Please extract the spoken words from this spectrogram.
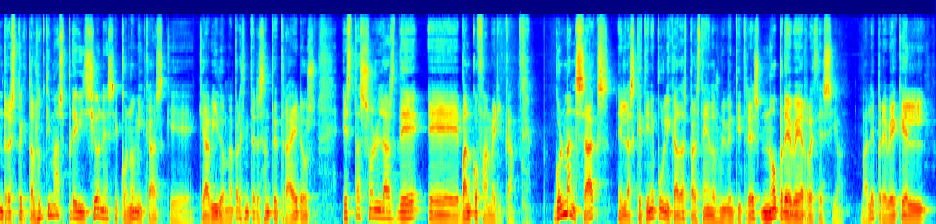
respecto a las últimas previsiones económicas que, ha habido, me parece interesante traeros, estas son las de eh, Bank of America. Goldman Sachs, en las que tiene publicadas para este año 2023, no prevé recesión, ¿vale? Prevé que el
